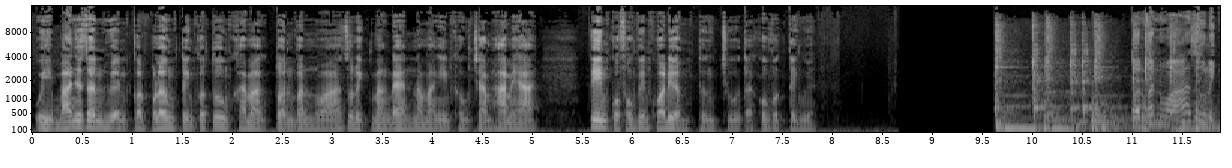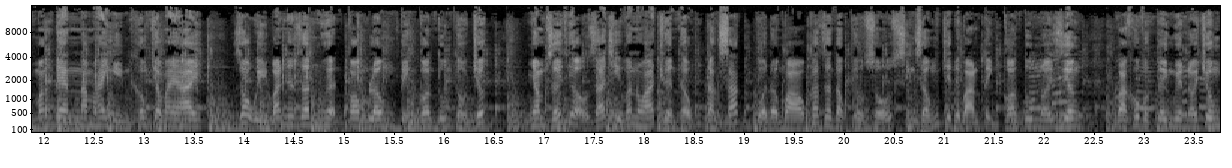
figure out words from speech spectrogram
Ủy ban Nhân dân huyện Con Plong, tỉnh Con Tum khai mạc tuần văn hóa du lịch Mang Đen năm 2022. Tin của phóng viên Khoa Điểm thường trú tại khu vực Tây Nguyên. Tuần Văn hóa Du lịch Măng Đen năm 2022 do Ủy ban Nhân dân huyện Com Long tỉnh Con Tum tổ chức nhằm giới thiệu giá trị văn hóa truyền thống đặc sắc của đồng bào các dân tộc thiểu số sinh sống trên địa bàn tỉnh Con Tum nói riêng và khu vực Tây Nguyên nói chung.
